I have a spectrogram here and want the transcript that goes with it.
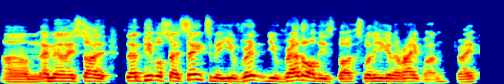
um, and then I started, then people started saying to me, you've written, you've read all these books. When are you going to write one? Right.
